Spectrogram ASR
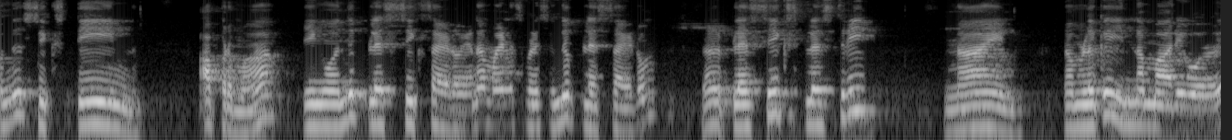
வந்து சிக்ஸ்டீன் அப்புறமா இங்கே வந்து ப்ளஸ் சிக்ஸ் ஆகிடும் ஏன்னா மைனஸ் மைனஸ் வந்து ப்ளஸ் ஆகிடும் அதனால் plus six plus three nine நம்மளுக்கு இந்த மாதிரி ஒரு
